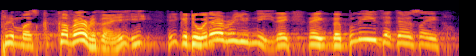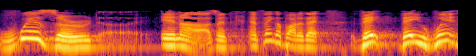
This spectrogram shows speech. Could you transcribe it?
pretty much cover everything. He, he, he can do whatever you need. They, they, they believe that there's a wizard uh, in Oz. And, and think about it that they, they went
